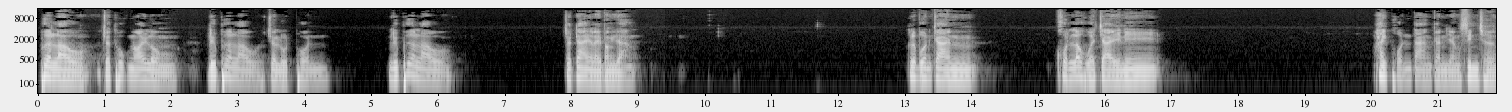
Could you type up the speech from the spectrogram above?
เพื่อเราจะทุกข์น้อยลง หรือเพื่อเราจะหลุดพ้น หรือเพื่อเราจะได้อะไรบางอย่าง กระบวนการคนละหัวใจนี้ ให้ผลต่างกันอย่างสิ้นเชิง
